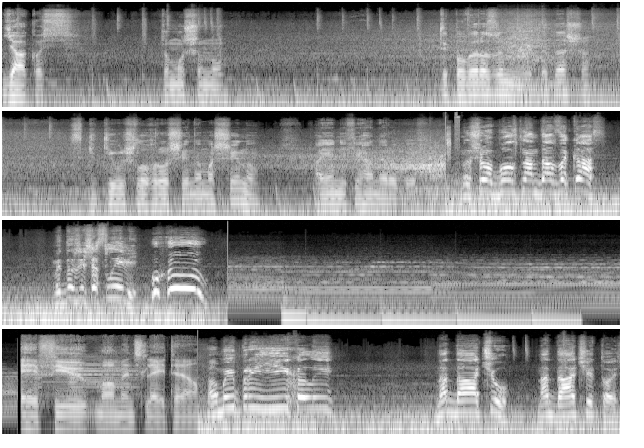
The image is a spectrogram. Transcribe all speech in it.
якось. Тому що, ну. Типу, ви розумієте, да, що скільки вийшло грошей на машину, а я ніфіга не робив. Ну що, Болт нам дав заказ. Ми дуже щасливі. Уху! A few moments later. А ми приїхали на дачу. На дачі тось.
